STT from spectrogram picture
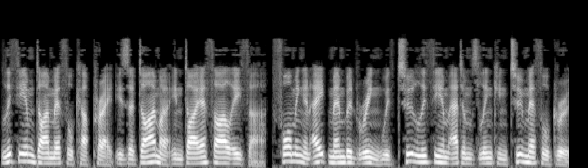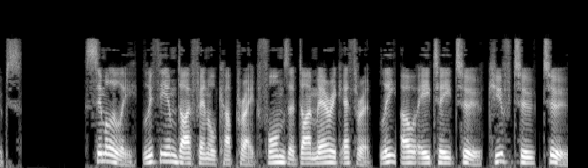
Lithium dimethylcuprate is a dimer in diethyl ether, forming an eight-membered ring with two lithium atoms linking two methyl groups. Similarly, lithium diphenyl cuprate forms a dimeric etherate, Li OET2 CuF2 2,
